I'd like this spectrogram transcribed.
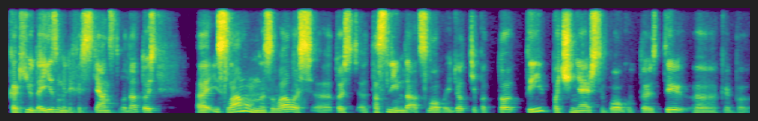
как юдаизм или христианство, да, то есть а, исламом называлось, э, то есть э, таслим, да, от слова идет типа то ты подчиняешься Богу, то есть ты как бы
